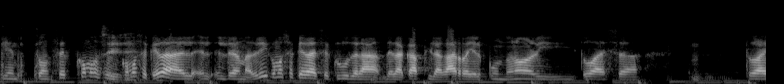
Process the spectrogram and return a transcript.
Y entonces, ¿cómo se, Sí, sí. ¿cómo se queda el, el- el Real Madrid? ¿Cómo se queda ese club de la, de la casta y la garra y el punto honor y toda esa... Toda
